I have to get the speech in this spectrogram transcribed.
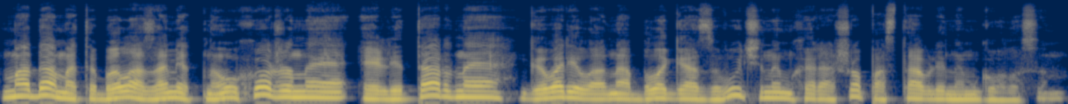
Мадам эта была заметно ухоженная, элитарная, говорила она благозвучным, хорошо поставленным голосом.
